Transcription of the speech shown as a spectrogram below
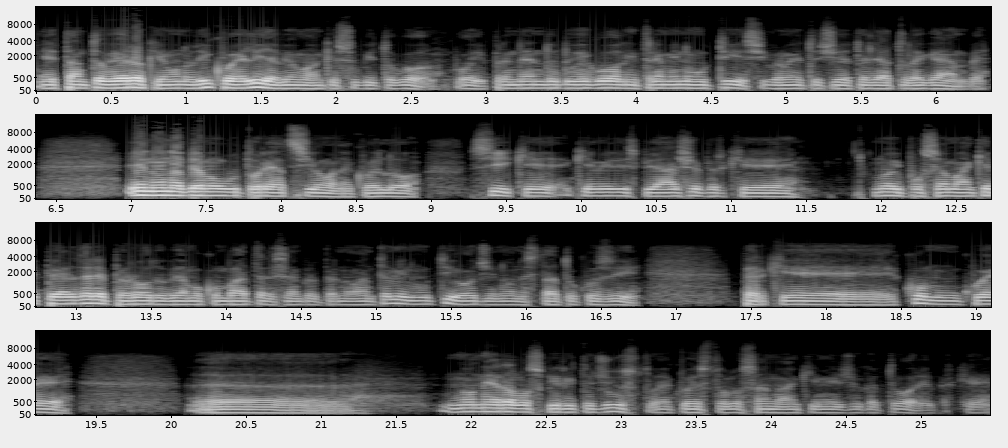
È tanto vero che uno di quelli abbiamo anche subito gol. Poi prendendo due gol in tre minuti sicuramente ci è tagliato le gambe. E non abbiamo avuto reazione quello sì che, che mi dispiace perché noi possiamo anche perdere però dobbiamo combattere sempre per 90 minuti oggi non è stato così perché comunque eh, non era lo spirito giusto e questo lo sanno anche i miei giocatori perché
